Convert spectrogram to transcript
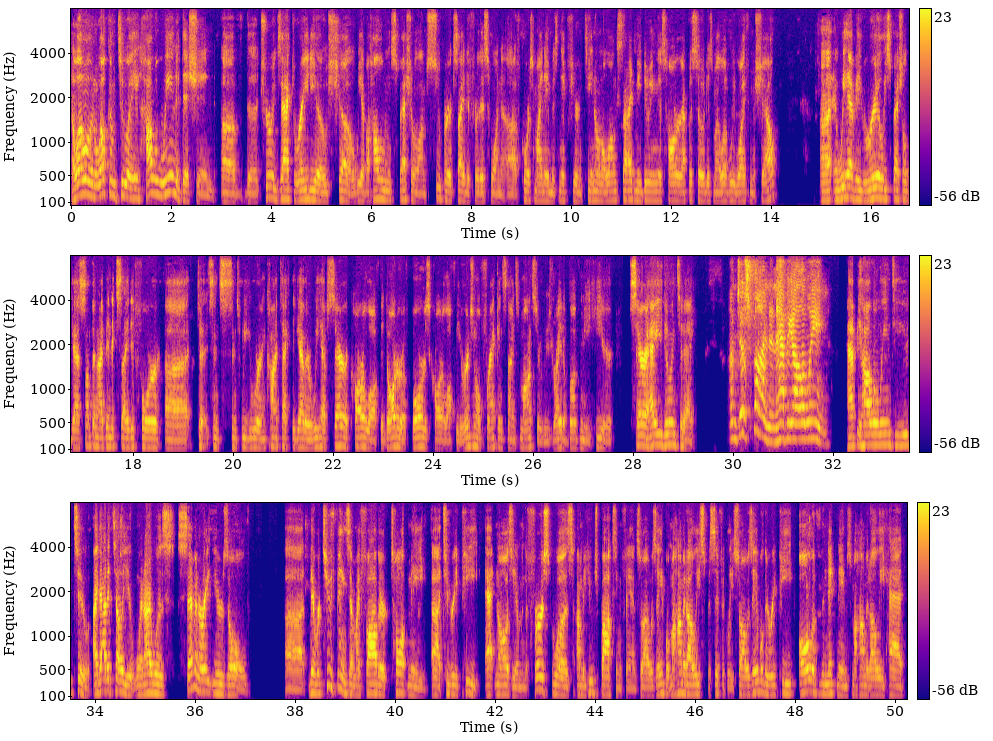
Hello and welcome to a Halloween edition of the True Exact Radio Show. We have a Halloween special. I'm super excited for this one. Uh, of course, my name is Nick Fiorentino, and alongside me doing this horror episode is my lovely wife, Michelle. Uh, and we have a really special guest, something I've been excited for uh, to, since since we were in contact together. We have Sarah Karloff, the daughter of Boris Karloff, the original Frankenstein's monster, who's right above me here. Sarah, how are you doing today? I'm just fine and happy Halloween. Happy Halloween to you too. I got to tell you, when I was seven or eight years old, uh, there were two things that my father taught me uh, to repeat at nauseum. And the first was I'm a huge boxing fan, so I was able, Muhammad Ali specifically, so I was able to repeat all of the nicknames Muhammad Ali had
